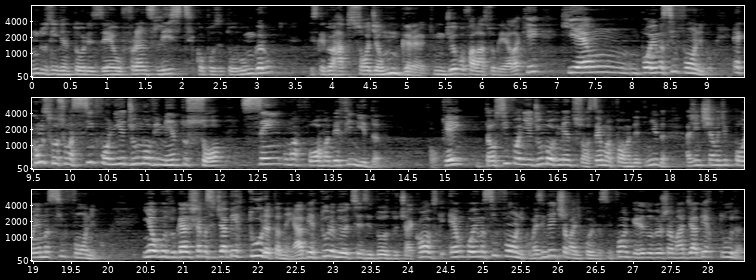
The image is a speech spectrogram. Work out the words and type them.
Um dos inventores é o Franz Liszt, compositor húngaro, que escreveu a Rapsódia Húngara, que um dia eu vou falar sobre ela aqui, que é um, um poema sinfônico. É como se fosse uma sinfonia de um movimento só, sem uma forma definida. Ok? Então, sinfonia de um movimento só, sem uma forma definida, a gente chama de poema sinfônico. Em alguns lugares chama-se de abertura também. A abertura 1812 do Tchaikovsky é um poema sinfônico, mas em vez de chamar de poema sinfônico, ele resolveu chamar de abertura.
